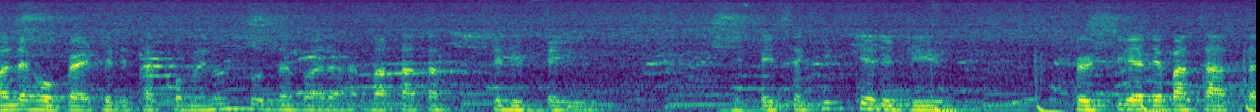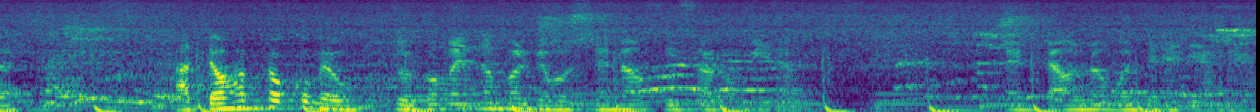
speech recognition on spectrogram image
Olha, Roberto, ele tá comendo tudo agora. A batata que ele fez. Ele fez isso aqui inteiro de tortilha de batata. Até o Rafael comeu. Estoy comiendo porque você no quiso comida. Então no vou tener diarrea.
